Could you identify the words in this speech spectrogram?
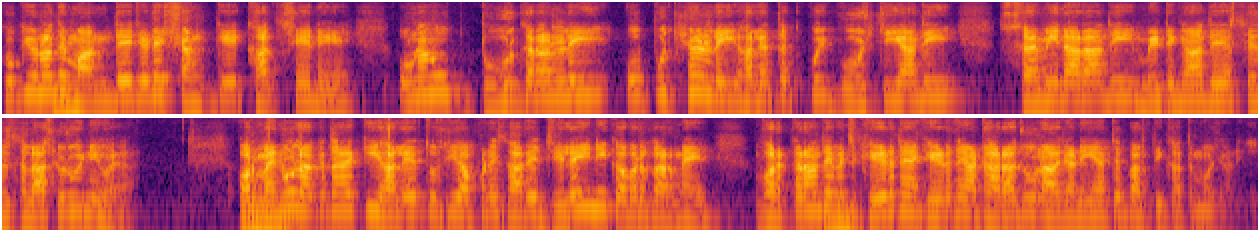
ਕਿਉਂਕਿ ਉਹਨਾਂ ਦੇ। ਮਨ ਦੇ ਜਿਹੜੇ ਸ਼ੰਕੇ ਖਦਸ਼ੇ ਨੇ ਉਹਨਾਂ ਨੂੰ ਦੂਰ ਕਰਨ ਲਈ ਉਹ ਪੁੱਛਣ ਲਈ ਹਲੇ ਤੱਕ ਕੋਈ ਗੋਸ਼ਟੀਆਂ ਦੀ ਸੈਮੀਨਾਰਾਂ ਦੀ ਮੀਟਿੰਗਾਂ ਦੇ ਸਿਲਸਿਲਾ ਸ਼ੁਰੂ ਹੀ ਨਹੀਂ ਹੋਇਆ। ਔਰ। ਮੈਨੂੰ ਲੱਗਦਾ ਹੈ ਕਿ ਹਲੇ ਤੁਸੀਂ ਆਪਣੇ ਸਾਰੇ ਜ਼ਿਲ੍ਹੇ ਹੀ ਨਹੀਂ ਕਵਰ ਕਰਨੇ ਵਰਕਰਾਂ ਦੇ ਵਿੱਚ ਖੇਡਦਿਆਂ ਖੇਡਦਿਆਂ 18 ਜੂਨ ਆ ਜਾਣੀ ਹੈ ਤੇ ਭਰਤੀ ਖਤਮ ਹੋ ਜਾਣੀ ਹੈ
